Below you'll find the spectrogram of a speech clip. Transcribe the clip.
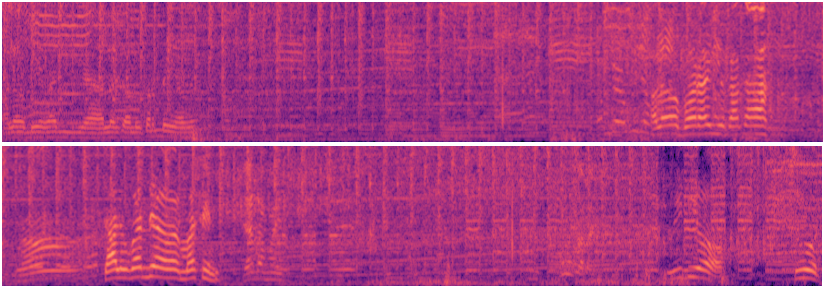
હાલો બે વાગી ગયા હાલો ચાલુ કરી દઈએ હવે હલો ઘર આવી ગયો કાકા ચાલુ કરી દે હવે મશીન વીડિયો શૂટ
